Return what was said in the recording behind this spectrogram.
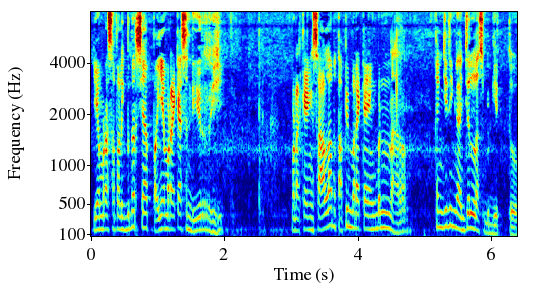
yang merasa paling benar siapa? Ya mereka sendiri. Mereka yang salah tapi mereka yang benar. Kan jadi nggak jelas begitu.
